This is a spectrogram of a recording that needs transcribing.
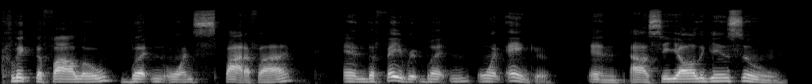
click the follow button on Spotify and the favorite button on Anchor. And I'll see y'all again soon.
